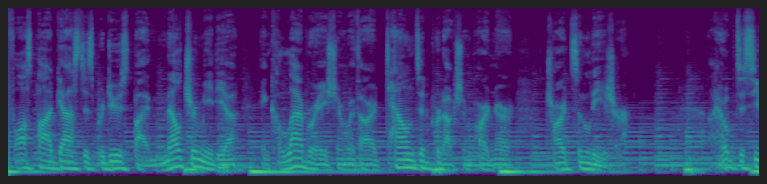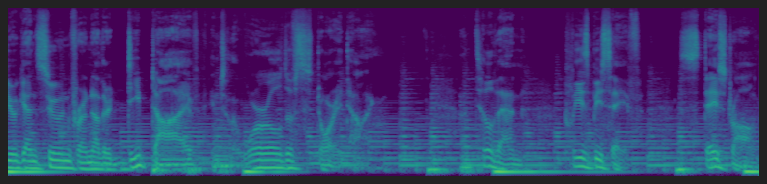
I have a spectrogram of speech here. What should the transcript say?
The FoST podcast is produced by Melcher Media in collaboration with our talented production partner, Charts and Leisure. I hope to see you again soon for another deep dive into the world of storytelling. Until then, please be safe, stay strong,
